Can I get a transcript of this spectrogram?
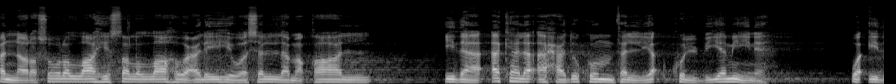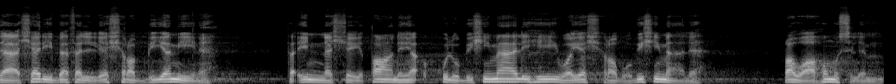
أن رسول الله صلى الله عليه وسلم قال إذا أكل أحدكم فليأكل بيمينه وإذا شرب فليشرب بيمينه فإن الشيطان يأكل بشماله ويشرب بشماله. رواه مسلم.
